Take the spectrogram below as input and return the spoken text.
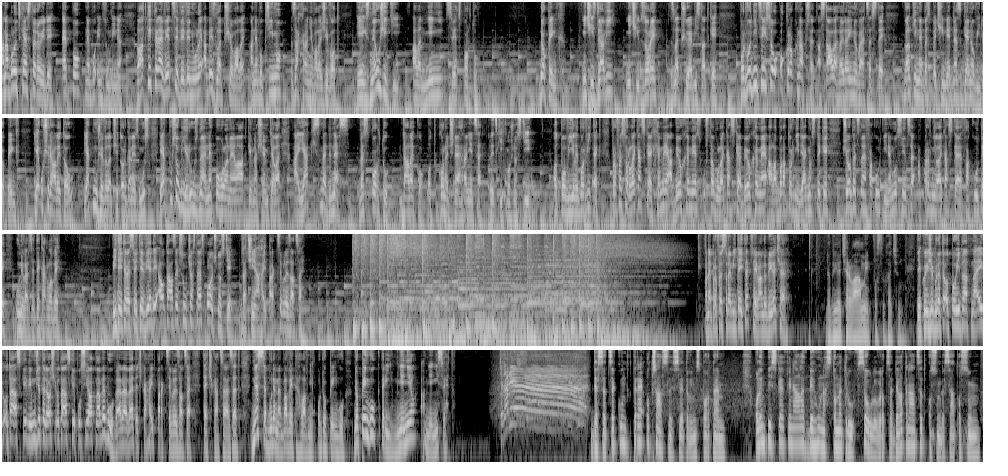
Anabolické steroidy, EPO nebo inzulín. Látky, které vědci vyvinuli, aby zlepšovali anebo přímo zachraňovali život. Jejich zneužití ale mění svět sportu. Doping. Ničí zdraví, ničí vzory, zlepšuje výsledky. Podvodníci jsou o krok napřed a stále hledají nové cesty. Velkým nebezpečím je dnes genový doping. Je už realitou, jak může vylepšit organismus, jak působí různé nepovolené látky v našem těle a jak jsme dnes ve sportu daleko od konečné hranice lidských možností. Odpoví Libor Vítek, profesor lékařské chemie a biochemie z Ústavu lékařské biochemie a laboratorní diagnostiky Všeobecné fakultní nemocnice a první lékařské fakulty Univerzity Karlovy. Vítejte ve světě vědy a otázek současné společnosti. Začíná Hyde Park civilizace. Pane profesore, vítejte, přeji vám dobrý večer. Dobrý večer vám i posluchačům. Děkuji, že budete odpovídat na jejich otázky. Vy můžete další otázky posílat na webu www.hydeparkcivilizace.cz. Dnes se budeme bavit hlavně o dopingu. Dopingu, který měnil a mění svět. Tady je! 10 sekund, které otřásly světovým sportem. Olympijské finále v běhu na 100 metrů v Soulu v roce 1988.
